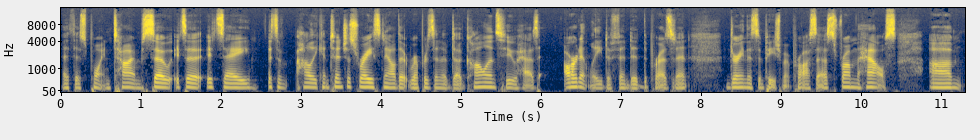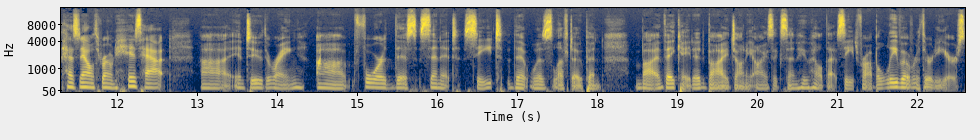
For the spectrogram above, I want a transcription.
at this point in time. So it's a it's a it's a highly contentious race now that Representative Doug Collins, who has ardently defended the president during this impeachment process from the House, um, has now thrown his hat uh, into the ring uh, for this Senate seat that was left open by vacated by Johnny Isakson, who held that seat for I believe over 30 years.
